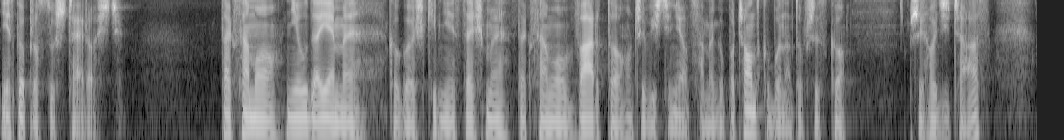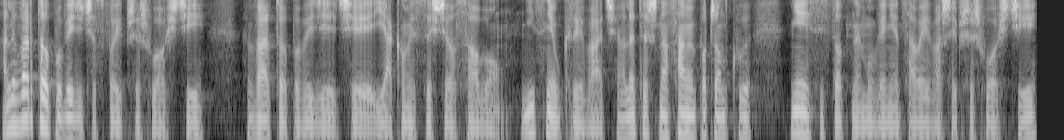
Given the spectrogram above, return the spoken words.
jest po prostu szczerość. Tak samo nie udajemy kogoś, kim nie jesteśmy, tak samo warto, oczywiście nie od samego początku, bo na to wszystko przychodzi czas, ale warto opowiedzieć o swojej przeszłości, warto opowiedzieć, jaką jesteście osobą, nic nie ukrywać, ale też na samym początku nie jest istotne mówienie całej waszej przeszłości,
